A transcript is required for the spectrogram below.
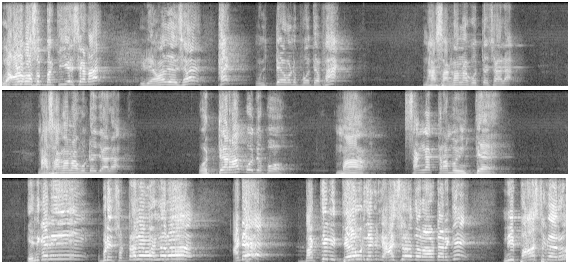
వాళ్ళ కోసం భక్తి చేశాడా? ఇడు ఏమో తెలుసా? హై ఉంటే ఉండి పోతే పా. నా సంఘం నాకు వస్తే చాలా. నా సంఘం నాకు ఉంటే చాలా. వచ్చారా పోతే పో. మా సంఘ క్రమం ఇంతే. ఎందుకని? ఇప్పుడు ఈ చుట్టాలు అంటే భక్తిని దేవుడి దగ్గర ఆశీర్వాదం రావడానికి నీ పాస్టర్ గారు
